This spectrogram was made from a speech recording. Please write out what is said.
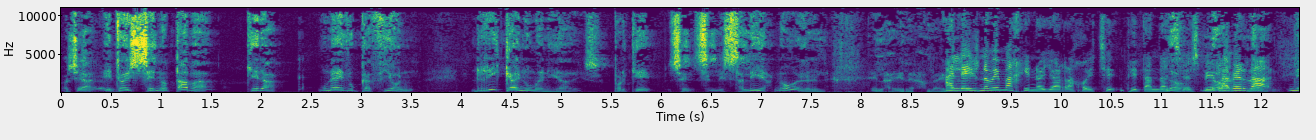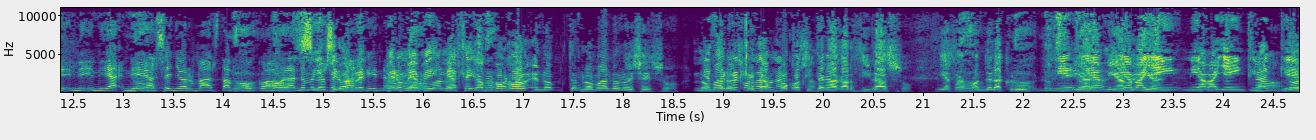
O sea, entonces se notaba que era una educación rica en humanidades, porque se, se les salía, ¿no? El- el- el- el- Aleix, no me imagino yo a Rajoy citando a No, Shakespeare, no, la verdad, no. ni, ni, ni, a- ni al señor más tampoco No, no. ahora, no me Sí, los pero re- imagino. pero me lo, habe- malo me hacéis tampoco, recordar- eh, lo malo no es eso. Me Lo malo es que tampoco citan a Garcilaso, ni a San No, Juan de la Cruz, no, no ni, a, ni a Valle, ni a Valle Inclán, No. que no,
